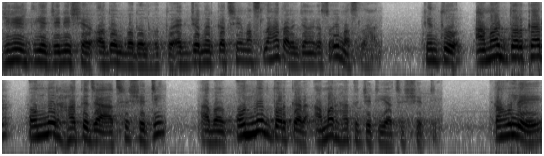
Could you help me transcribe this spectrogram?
জিনিস দিয়ে জিনিসের অদল বদল হতো। একজনের কাছে মাসলাহাত, আরেকজনের কাছে ওই মাসলাহাত। কিন্তু আমার দরকার অন্যের হাতে যা আছে সেটি, আবার অন্যের দরকার আমার হাতে যেটি আছে সেটি। তাহলে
